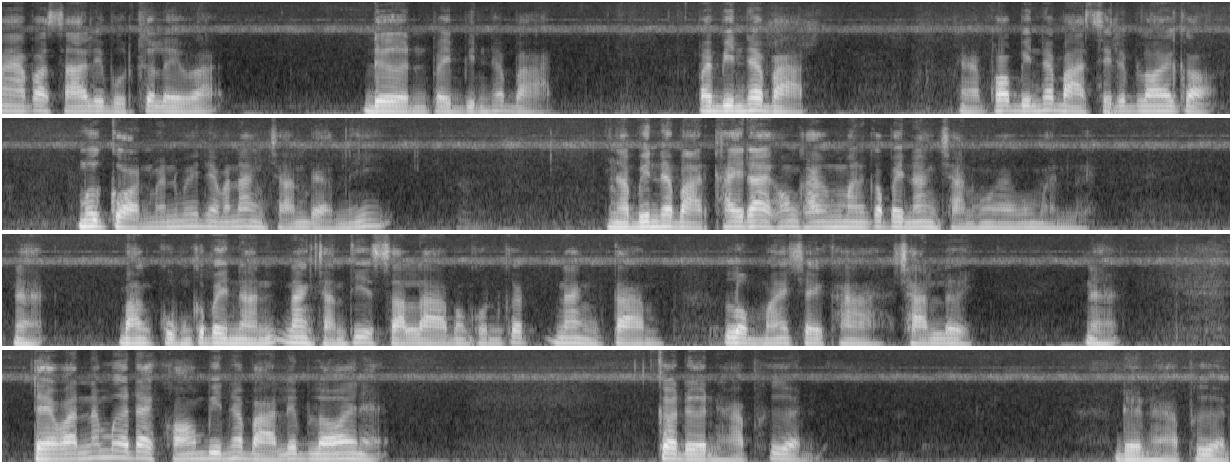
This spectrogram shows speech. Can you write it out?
มาภาษาลิบุตรก็เลยว่า เดินไปบินทบาทไปบินทบาทนะพอบินทบาทเสร็จเรียบร้อยก็เมื่อก่อนมันไม่ได้มานั่งฉันแบบนี้นะบินทบาทใครได้ของใครของมันก็ไปนั่งฉันของใครของมันเลย นะ บางกลุ่มก็ไปนั่งนั่งฉันที่ศาลาบางคนก็นั่งตามร่มไม้ชายคาฉันเลยนะแต่วันนั้นเมื่อได้ของบินทบาทเรียบร้อยเนี่ย ก็เดินหาเพื่อน เดินหาเพื่อน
